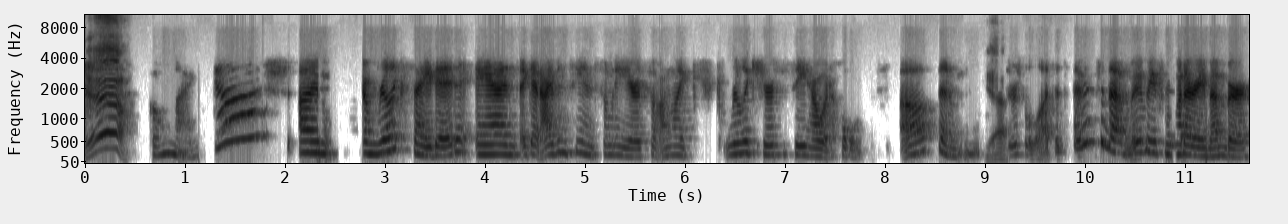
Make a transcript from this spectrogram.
Yeah. Oh my gosh, I'm I'm really excited, and again, I haven't seen it in so many years, so I'm like really curious to see how it holds up, and Yeah. there's a lot that's been into that movie from what I remember.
